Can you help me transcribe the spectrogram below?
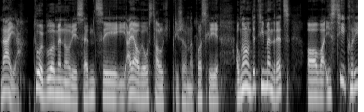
na ja, to je bilo meni ove sedmice, i, a ja ove ostalo ću ti pričati na poslije, a uglavnom, da ti men rec, Ova, jesi ti, kori,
